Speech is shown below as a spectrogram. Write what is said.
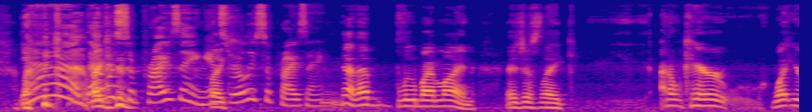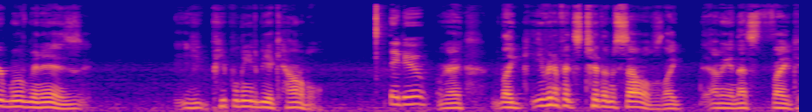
yeah that like- was surprising it's really surprising Yeah, that blew my mind. It's just like I don't care what your movement is, you, people need to be accountable. they do Okay, like even if it's to themselves. Like I mean, that's like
